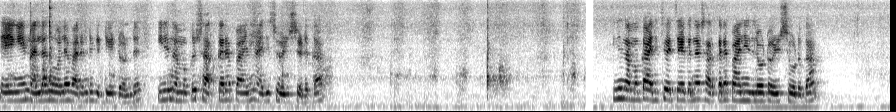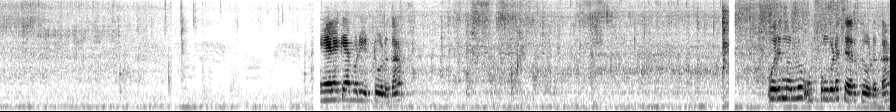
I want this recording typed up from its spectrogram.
തേങ്ങയും നല്ലതുപോലെ വരണ്ട് കിട്ടിയിട്ടുണ്ട്. ഇനി നമുക്ക് ശർക്കര പാനി അരിച്ചൊഴിച്ചെടുക്കാം. ഇനി നമുക്ക് അരിച്ചു വെച്ചേക്കുന്ന ശർക്കര പാനി ഇതിലോട്ട് ഒഴിച്ചു കൊടുക്കാം. ഏലക്കാപ്പൊടി ഇട്ട് കൊടുക്കാം. ഒരു നുള്ളു ഉപ്പും കൂടെ ചേർത്ത് കൊടുക്കാം.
